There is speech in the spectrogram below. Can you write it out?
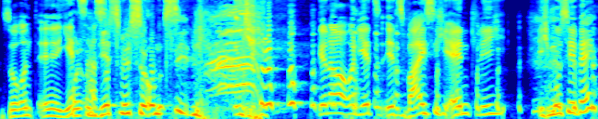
So und äh, jetzt Und, und jetzt willst du umziehen? genau und jetzt jetzt weiß ich endlich, ich muss hier weg.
